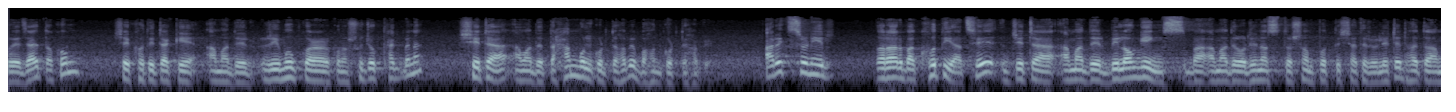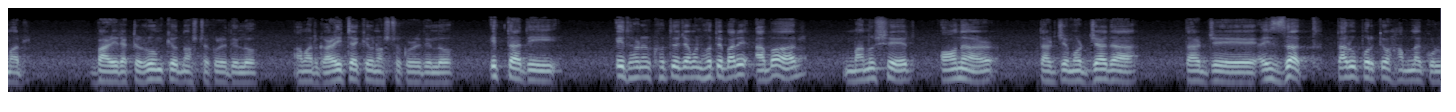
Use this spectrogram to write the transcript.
হয়ে যায়, তখন সেই ক্ষতিটাকে আমাদের রিমুভ করার কোনো সুযোগ থাকবে না। সেটা আমাদের তাহাম্মল করতে হবে, বহন করতে হবে। আরেক শ্রেণির করার বা ক্ষতি আছে, যেটা আমাদের বিলঙ্গিংস বা আমাদের অধীনস্থ সম্পত্তির সাথে রিলেটেড হয়তো আমার বাড়ির একটা রুম কেউ নষ্ট করে দিল, আমার গাড়িটা কেউ নষ্ট করে দিল, ইত্যাদি। এই ধরনের ক্ষতিও যেমন হতে পারে, আবার মানুষের অনার তার যে মর্যাদা, তার যে ইজ্জত, তার উপর কেউ হামলা করল,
